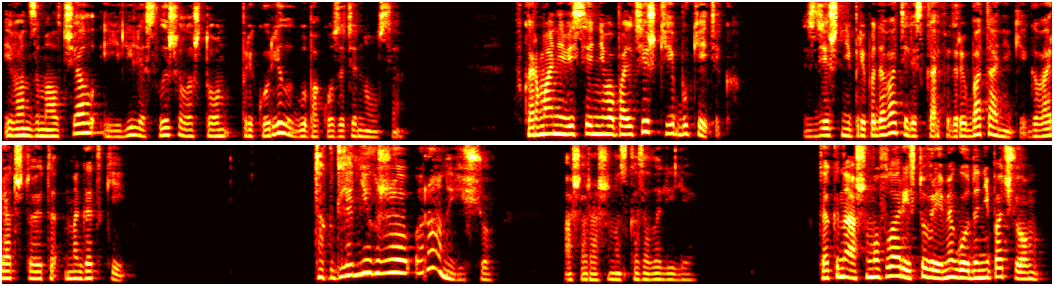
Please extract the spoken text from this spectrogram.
Иван замолчал, и Лиля слышала, что он прикурил и глубоко затянулся. В кармане весеннего пальтишки букетик. Здешние преподаватели с кафедры ботаники говорят, что это ноготки. «Так для них же рано еще», – ошарашенно сказала Лилия. Так нашему флористу время года нипочем.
